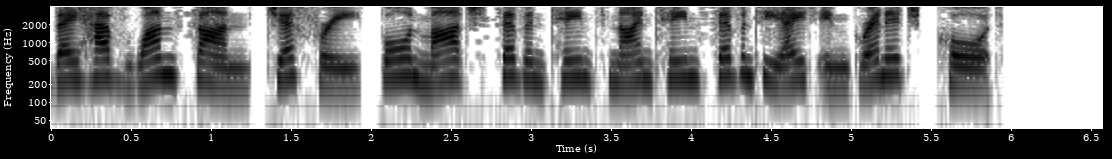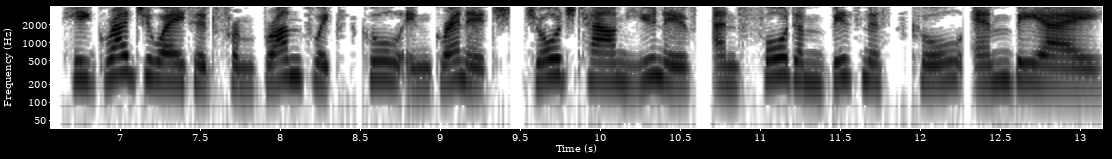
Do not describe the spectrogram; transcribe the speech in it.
They have one son, Jeffrey, born March 17, 1978 in Greenwich, Court. He graduated from Brunswick School in Greenwich, Georgetown Univ, and Fordham Business School MBA.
